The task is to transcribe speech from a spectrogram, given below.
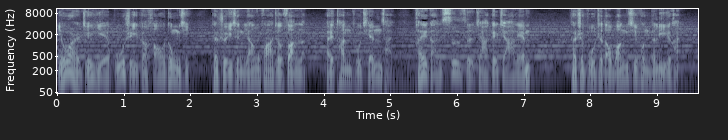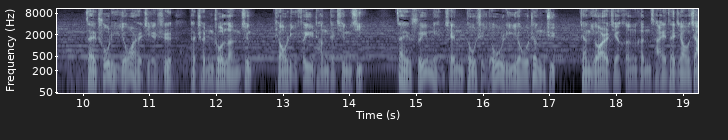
尤二姐也不是一个好东西。她水性杨花就算了，还贪图钱财，还敢私自嫁给贾琏。她是不知道王熙凤的厉害，在处理尤二姐时，她沉着冷静，条理非常的清晰，在谁面前都是有理有证据，将尤二姐狠狠踩在脚下。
